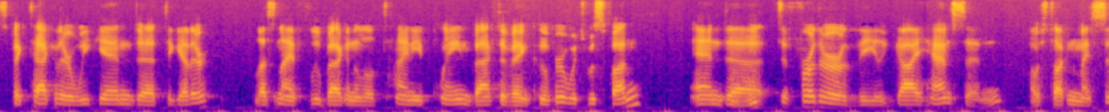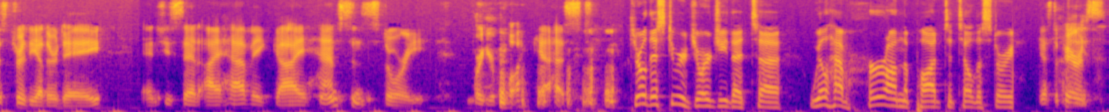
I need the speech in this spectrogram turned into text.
spectacular weekend uh, together. Les and I flew back in a little tiny plane back to Vancouver, which was fun. And uh, to further the Guy Hansen, I was talking to my sister the other day, and she said, I have a Guy Hansen story for your podcast. Throw this to her, Georgie, that uh, we'll have her on the pod to tell the story. Guest appearance.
